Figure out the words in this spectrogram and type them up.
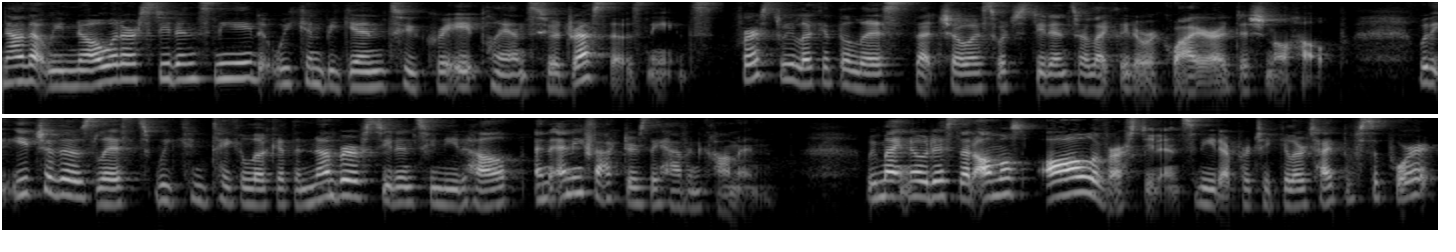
Now that we know what our students need, we can begin to create plans to address those needs. First, we look at the lists that show us which students are likely to require additional help. With each of those lists, we can take a look at the number of students who need help and any factors they have in common. We might notice that almost all of our students need a particular type of support,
